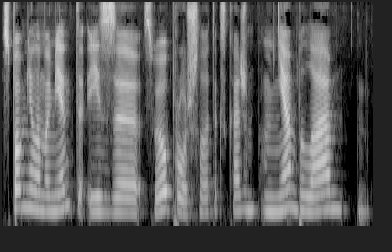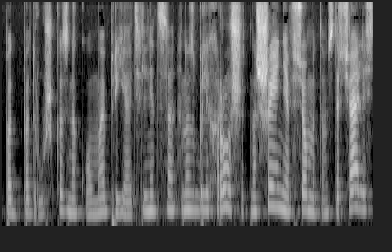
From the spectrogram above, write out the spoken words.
Вспомнила момент из э, своего прошлого, так скажем. У меня была под подружка, знакомая, приятельница. У нас были хорошие отношения, все мы там встречались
